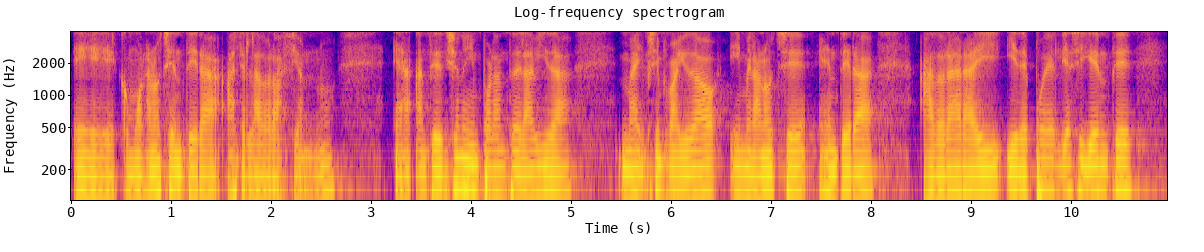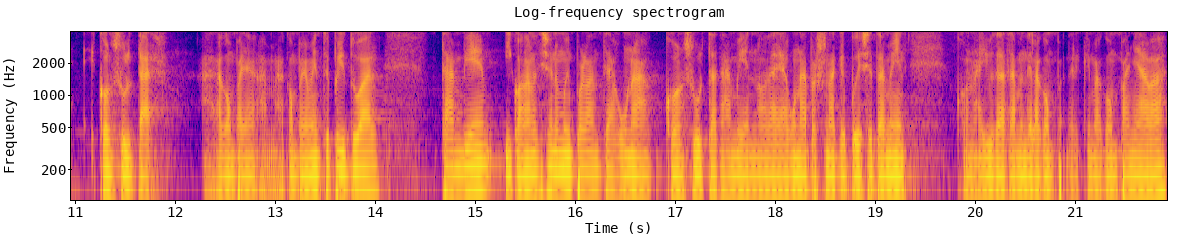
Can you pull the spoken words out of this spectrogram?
eh, como la noche entera, a hacer la adoración, ¿no? Eh, ante decisiones importantes de la vida, siempre me ha ayudado irme la noche entera a adorar ahí y después el día siguiente consultar al acompañamiento espiritual también y cuando una decisión es muy importante alguna consulta también no de alguna persona que pudiese también con ayuda también de la, del que me acompañaba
